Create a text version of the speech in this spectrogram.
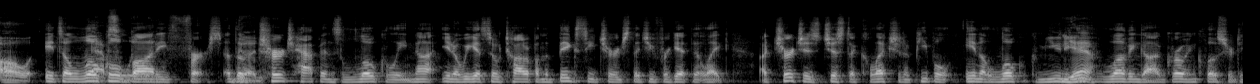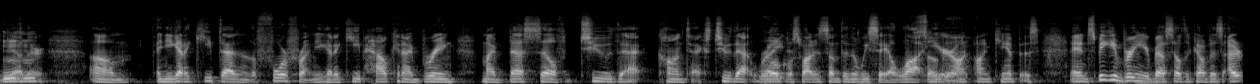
Oh, It's a local Absolutely. body first. The Good. church happens locally, not you know. We get so caught up on the big C church that you forget that like a church is just a collection of people in a local community, Yeah. loving God, growing closer together. Um, and you got to keep that in the forefront. You got to keep how can I bring my best self to that context, to that Right. local spot is something that we say a lot So here on, on campus. And speaking of bringing your best self to campus, I,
